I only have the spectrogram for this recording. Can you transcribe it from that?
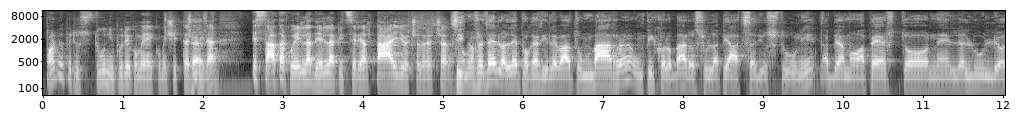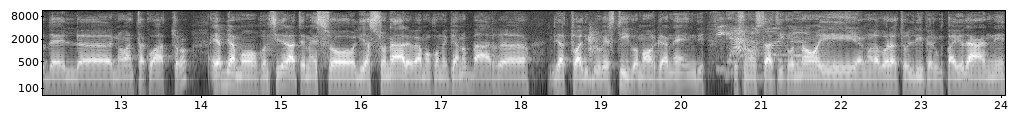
proprio per Ustuni, pure come, come cittadina, Certo. è stata quella della pizzeria al taglio, eccetera, eccetera. Sì, mio fratello all'epoca ha rilevato un bar, un piccolo bar sulla piazza di Ostuni, abbiamo aperto nel luglio del eh, 94 e abbiamo considerato e messo lì a suonare, avevamo come piano bar eh, gli attuali Blue Vertigo, Morgan e Andy, che sono stati con noi, hanno lavorato lì per un paio d'anni.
